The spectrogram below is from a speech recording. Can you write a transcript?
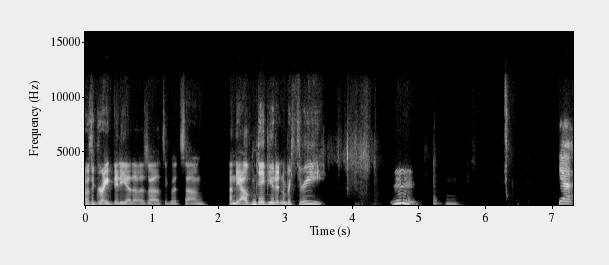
was a great video though as well. It's a good song. And the album debuted at number three. Mm. Mm. Yeah.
